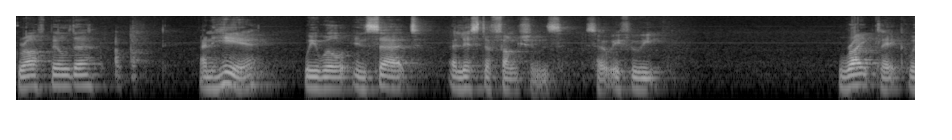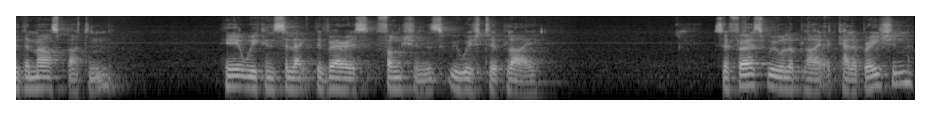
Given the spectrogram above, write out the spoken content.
Graph Builder, and here we will insert a list of functions. So if we right click with the mouse button, here we can select the various functions we wish to apply. So first we will apply a calibration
